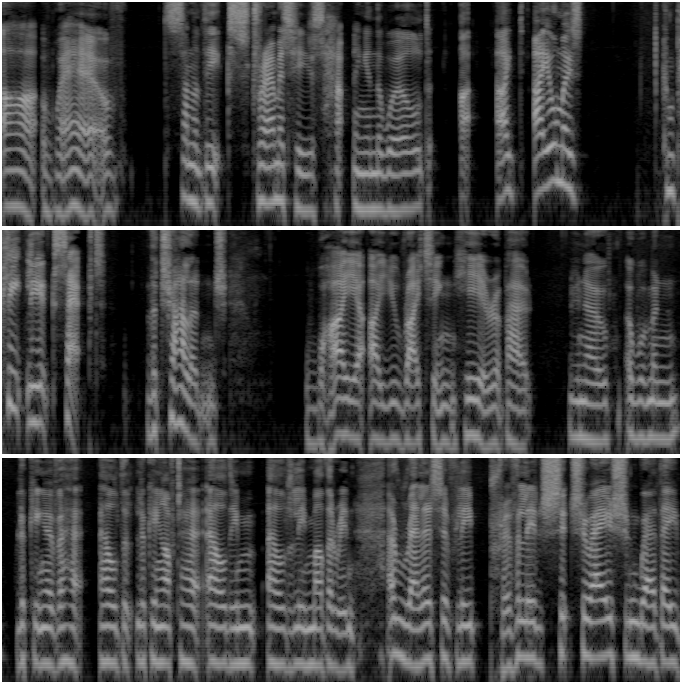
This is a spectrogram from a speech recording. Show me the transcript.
are aware of some of the extremities happening in the world, I, I, I almost completely accept the challenge. Why are you writing here about you know, a woman looking over her elder, looking after her elderly, elderly mother in a relatively privileged situation where they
